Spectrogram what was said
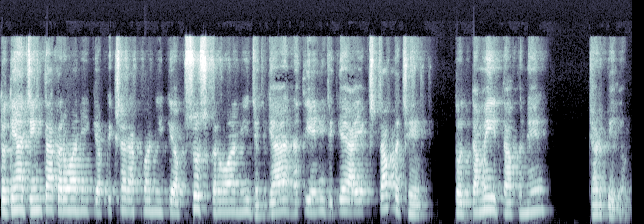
તો ત્યાં ચિંતા કરવાની કે અપેક્ષા રાખવાની કે અફસોસ કરવાની જગ્યા નથી. એની જગ્યાએ આ એક તક છે. તો તમે તકને ઝડપી લો.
